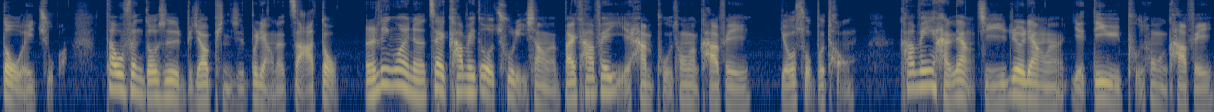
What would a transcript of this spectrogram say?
豆为主，大部分都是比较品质不良的杂豆。而另外呢，在咖啡豆的处理上呢，白咖啡也和普通的咖啡有所不同，咖啡因含量及热量呢也低于普通的咖啡，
